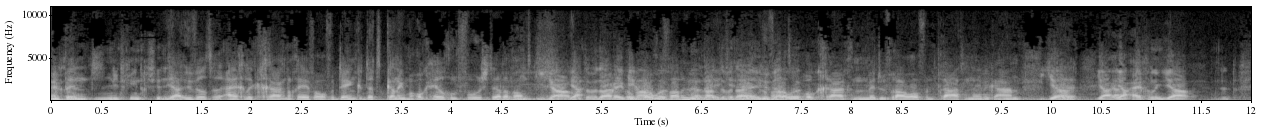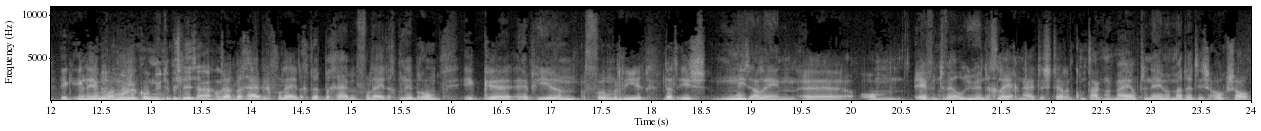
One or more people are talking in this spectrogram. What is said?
U bent- niet geïnteresseerd ben. Ja, u wilt er eigenlijk graag nog even over denken. Dat kan ik me ook heel goed voorstellen, want... Ja, laten we daar even ik op houden. u Ja, laten we daar even U wilt houden. ook graag met uw vrouw over praten, neem ik aan. Ja, Eh, ja, ja, eigenlijk ja. Ik, ik vind het Bron, moeilijk om nu te beslissen eigenlijk. Dat begrijp ik volledig, dat begrijp ik volledig. Meneer Bron, ik eh, heb hier een formulier. Dat is niet alleen eh, om eventueel u in de gelegenheid te stellen contact met mij op te nemen, maar dat is ook zo,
